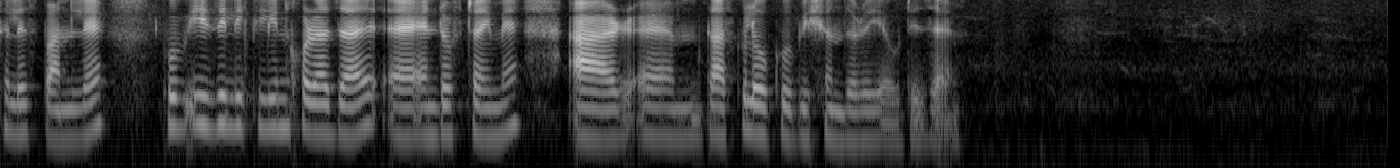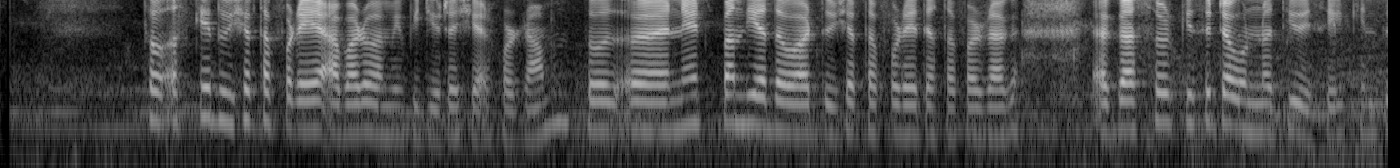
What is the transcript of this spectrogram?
ঠেলেস বানলে খুব ইজিলি ক্লিন করা যায় এন্ড অফ টাইমে আর গাছগুলোও খুবই সুন্দর হয়ে উঠে যায়। তো আজকে দুই সপ্তাহ পরে আবারও আমি ভিডিওটা শেয়ার করলাম। তো নেট বান্ধিয়া দেওয়ার দুই সপ্তাহ পরে দেখতে পাররা গাছের কিছুটা উন্নতি হয়েছিল কিন্তু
